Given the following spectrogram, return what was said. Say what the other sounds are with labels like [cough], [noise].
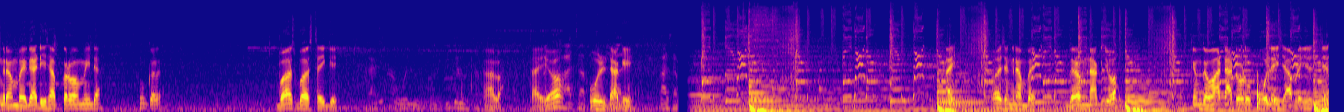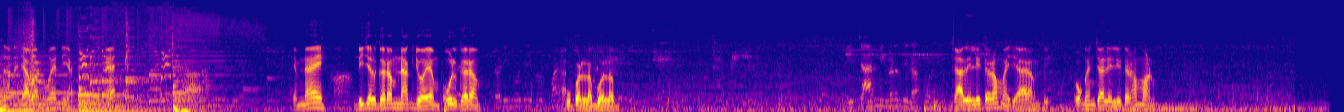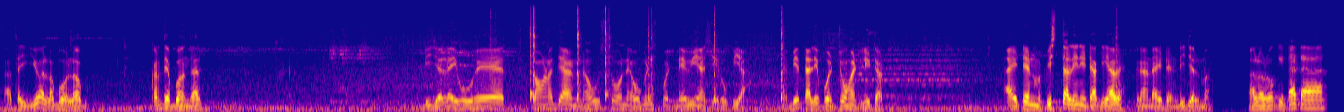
સંગ્રામભાઈ ગાડી સાફ કરવા માંડ્યા. શું કરે? બસ બસ થઈ ગઈ. હાલો, થાય ફૂલ ટાંકી સંગ્રામભાઈ ગરમ નાખજો કેમ કે વાં ટાટોડું ફૂલ લઈશ આપણે હિલ સ્ટેશન જવાનું હોય ને હા? એમ નહીં? ડીઝલ ગરમ નાખજો એમ, ફૂલ ગરમ. ઉપર લબો લબ. ચાલીસ લીટર હમાઈ જાય આરામથી. ઓગણચાલીસ લીટર હમાણું આ થઈ ગયો લબો લબ. કર દે બંધ હાલ. ડીઝલ આવ્યું છે ત્રણ હજાર નવસો ને ઓગણીસ પોઈન્ટ નેવ્યાસી રૂપિયા ને બેતાલીસ પોઈન્ટ ચોસઠ લીટર. આઈ ટેનમાં પિસ્તાલીસની ટાંકી આવે, ગ્રાન્ડ આઈ ટેન ડીઝલમાં. હાલો રોકી ટાટા.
